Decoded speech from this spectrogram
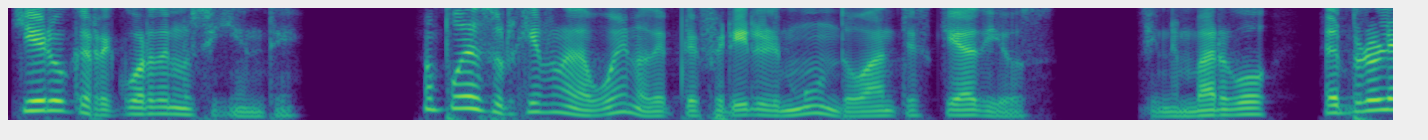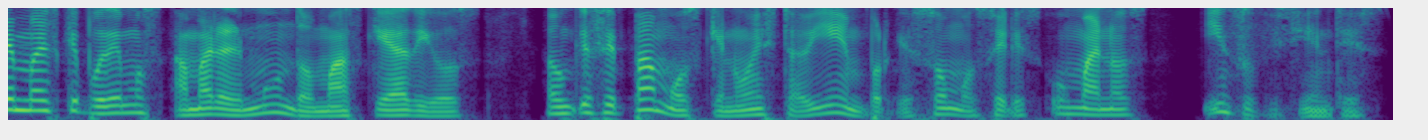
quiero que recuerden lo siguiente. No puede surgir nada bueno de preferir el mundo antes que a Dios. Sin embargo, el problema es que podemos amar al mundo más que a Dios, aunque sepamos que no está bien porque somos seres humanos insuficientes.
